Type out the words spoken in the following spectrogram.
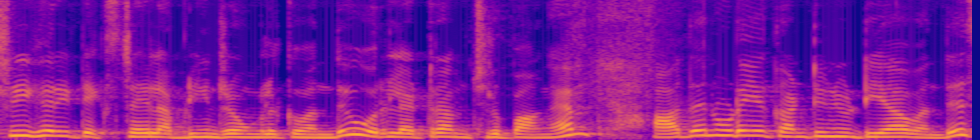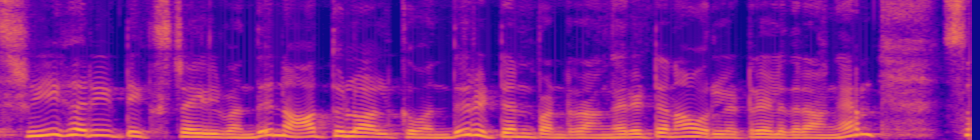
ஸ்ரீஹரி டெக்ஸ்டைல் அப்படின்றவங்களுக்கு வந்து ஒரு லெட்டர் அனுப்பிச்சிருப்பாங்க. அதனுடைய கண்டினியூட்டியாக வந்து ஸ்ரீஹரி டெக்ஸ்டைல் வந்து நாத்துலாலுக்கு வந்து ரிட்டர்ன் பண்ணுறாங்க ரிட்டனாக ஒரு லெட்டர் எழுதுகிறாங்க ஸோ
